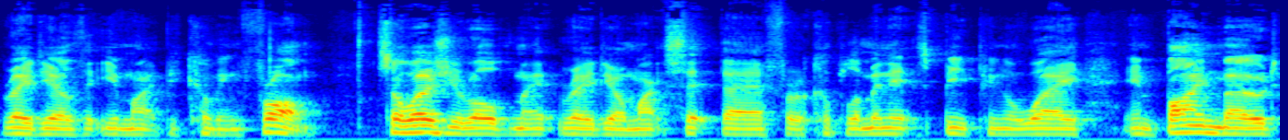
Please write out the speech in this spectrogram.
radio that you might be coming from. So whereas your old radio might sit there for a couple of minutes beeping away in bind mode,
